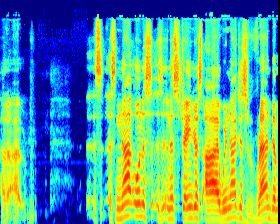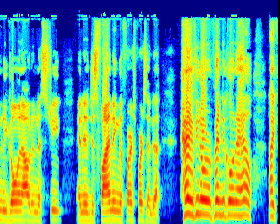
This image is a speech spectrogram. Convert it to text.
I, I, it's, it's not on a, in a stranger's eye. We're not just randomly going out in the street and then just finding the first person to, hey, if you don't repent, you're going to hell. Like,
